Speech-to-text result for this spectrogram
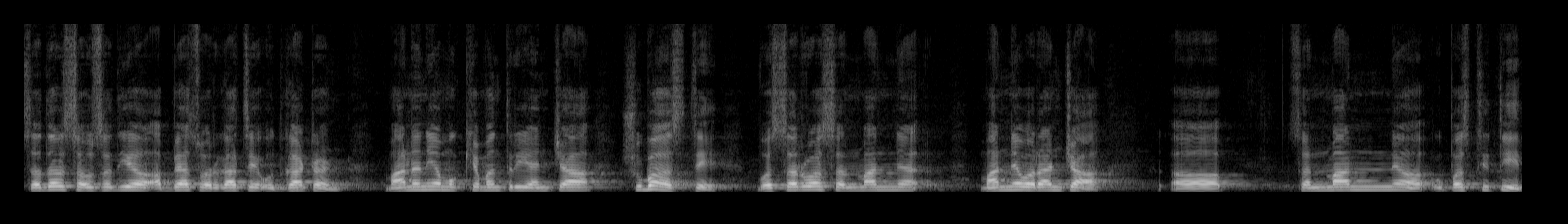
सदर संसदीय अभ्यास वर्गाचे उद्घाटन माननीय मुख्यमंत्री यांच्या शुभ हस्ते व सर्व सन्मान्य मान्यवरांच्या सन्मान्य उपस्थितीत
